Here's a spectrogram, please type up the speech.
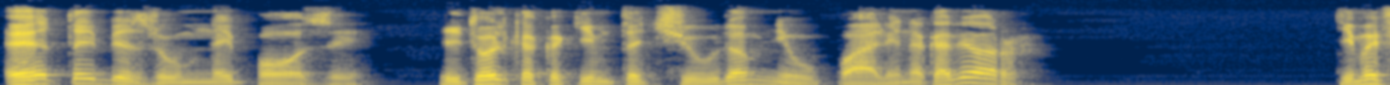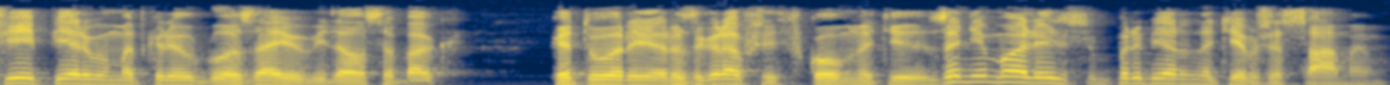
этой безумной позы, и только каким-то чудом не упали на ковер. Тимофей первым открыл глаза и увидал собак, которые, разыгравшись в комнате, занимались примерно тем же самым.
